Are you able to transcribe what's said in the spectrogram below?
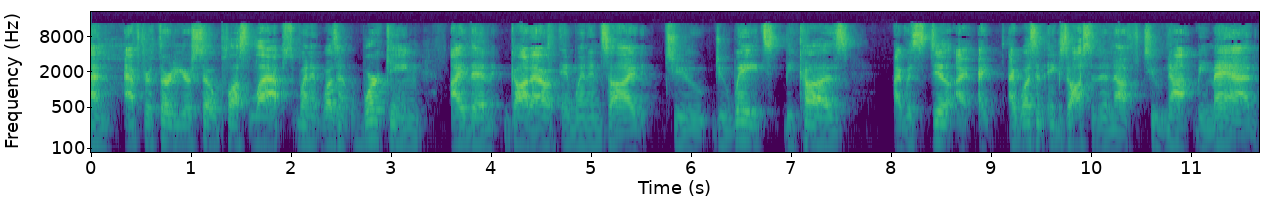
And after 30 or so plus laps, when it wasn't working, I then got out and went inside to do weights because I was still I, I, I wasn't exhausted enough to not be mad.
